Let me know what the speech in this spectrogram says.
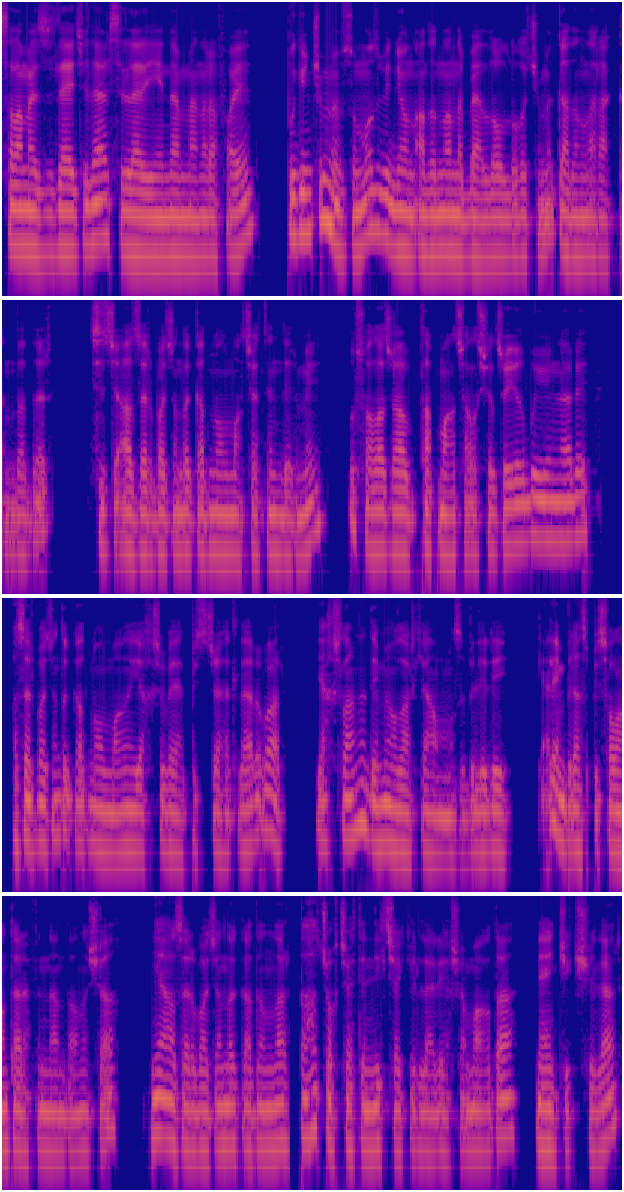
Salam əziz izləyicilər, sizlərlə yenidən mən Rafael. Bugünkü mövzumuz videonun adından da bəlli olduğu kimi qadınlar haqqındadır. Sizcə Azərbaycanda qadın olmaq çətindirmi? Bu suala cavab tapmağa çalışacağıq bu günləri. Azərbaycanda qadın olmağın yaxşı və ya pis cəhətləri var. Yaxşılarını demək olar ki, hamımız bilirik. Gəlin biraz pis olan tərəfindən danışaq. Niyə Azərbaycanda qadınlar daha çox çətinlik çəkirlər yaşamaqda, nəinki kişilər?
